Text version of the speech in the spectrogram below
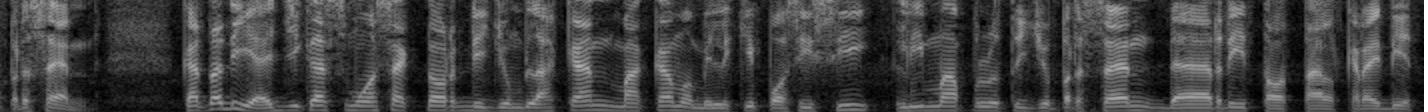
persen. Kata dia, jika semua sektor dijumlahkan, maka memiliki posisi 57 persen dari total kredit.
